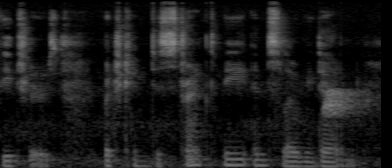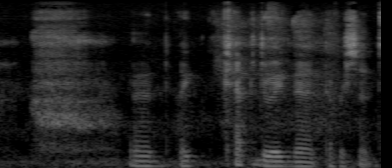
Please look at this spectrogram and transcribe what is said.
features, which can distract me and slow me down. And I kept doing that ever since.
